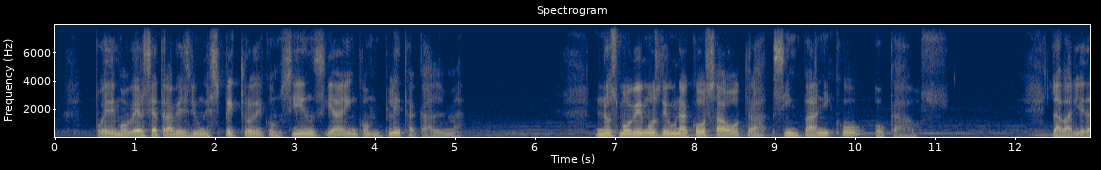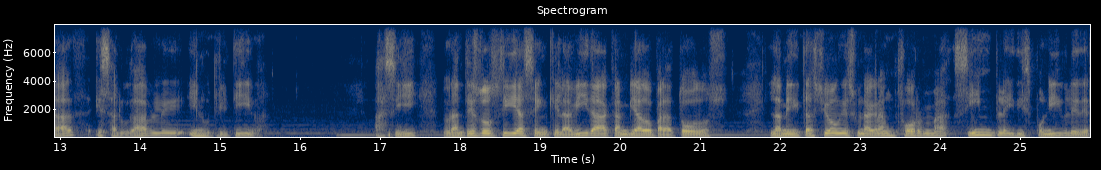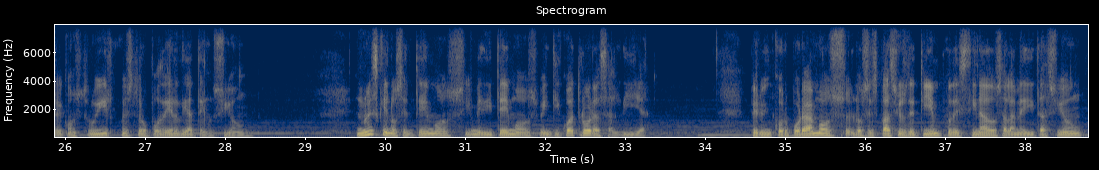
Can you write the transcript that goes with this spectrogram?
Puede moverse a través de un espectro de conciencia en completa calma. Nos movemos de una cosa a otra sin pánico o caos. La variedad es saludable y nutritiva. Así, durante estos días en que la vida ha cambiado para todos, la meditación es una gran forma simple y disponible de reconstruir nuestro poder de atención no es que nos sentemos y meditemos 24 horas al día, pero incorporamos los espacios de tiempo destinados a la meditación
